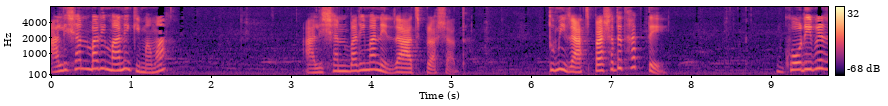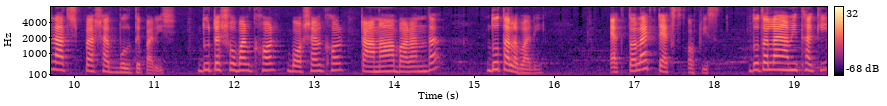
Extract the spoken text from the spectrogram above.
আলিশান বাড়ি মানে কি, মামা? আলিশান বাড়ি মানে রাজপ্রাসাদ। তুমি রাজপ্রাসাদে থাকতে? গরিবের রাজপ্রাসাদ বলতে পারিস। দুটা শোবার ঘর, বসার ঘর, টানা বারান্দা, দোতলা বাড়ি। একতলায় ট্যাক্স অফিস, দোতলায় আমি থাকি।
